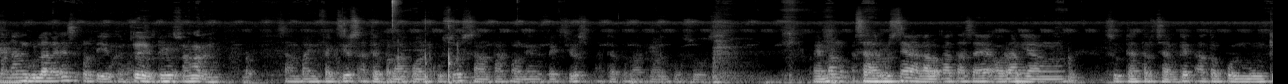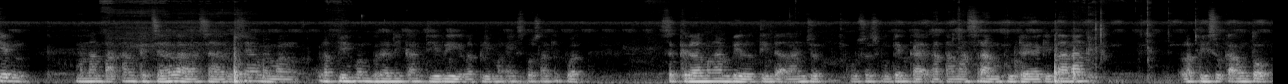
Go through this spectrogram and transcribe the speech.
penanggulangannya seperti itu oke itu sangar ya sampah infeksius ada perlakuan khusus sampah non infeksius ada perlakuan khusus. Memang seharusnya kalau kata saya orang yang sudah terjangkit ataupun mungkin menampakkan gejala seharusnya memang lebih memberanikan diri lebih mengekspos lagi buat segera mengambil tindak lanjut. Khusus mungkin kayak kata Mas Ram budaya kita kan lebih suka untuk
